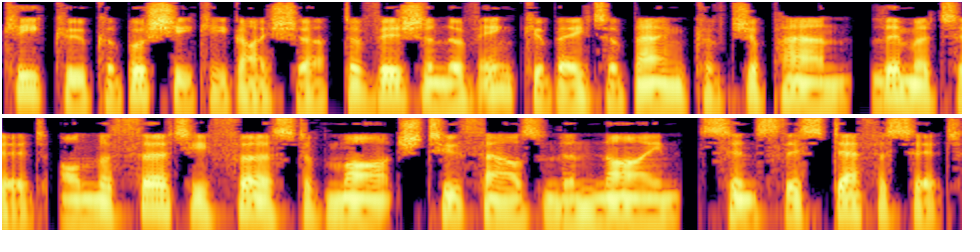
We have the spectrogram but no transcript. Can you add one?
Kiku Kabushikigaisha division of Incubator Bank of Japan, Limited on 31 March 2009. Since this deficit,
